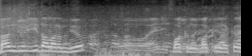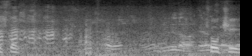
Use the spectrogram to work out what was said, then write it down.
Ben diyor iyi dalarım diyor. Bakın bakın arkadaşlar. Çok iyi.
